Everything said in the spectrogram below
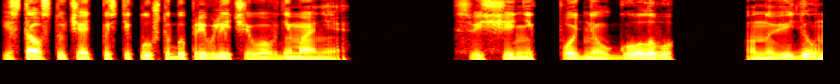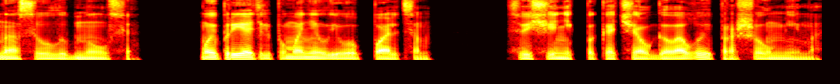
и стал стучать по стеклу, чтобы привлечь его внимание. Священник поднял голову, он увидел нас и улыбнулся. Мой приятель поманил его пальцем. Священник покачал головой и прошел мимо.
